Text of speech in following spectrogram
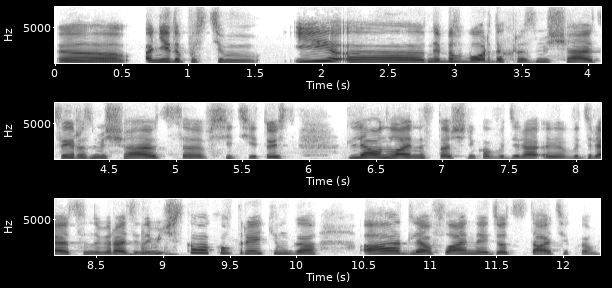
Они, допустим, и э, на билбордах размещаются, и размещаются в сети. То есть для онлайн-источников выделя, э, выделяются номера динамического колл-трекинга, а для офлайна идет статика.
